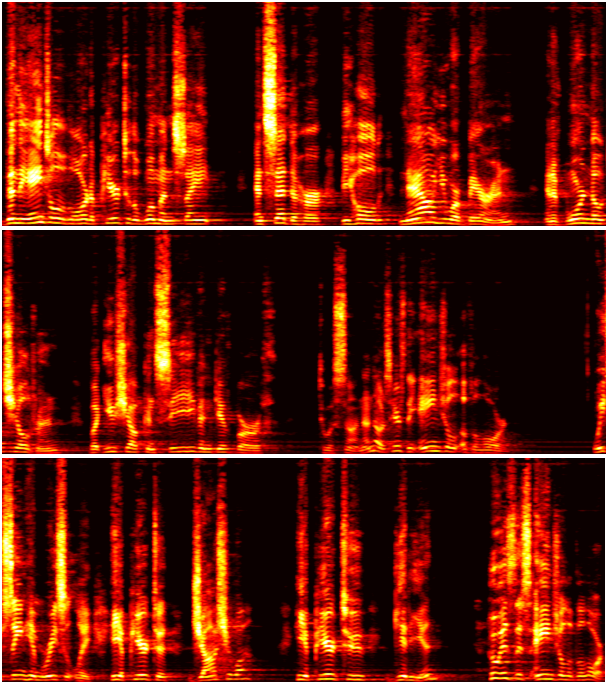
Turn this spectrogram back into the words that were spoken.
Then the angel of the Lord appeared to the woman, saying, and said to her, Behold, now you are barren and have borne no children, but you shall conceive and give birth to a son. Now notice, here's the angel of the Lord. We've seen him recently. He appeared to Joshua. He appeared to Gideon. Who is this angel of the Lord?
